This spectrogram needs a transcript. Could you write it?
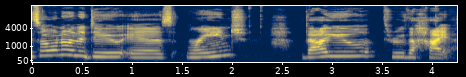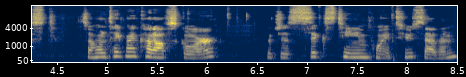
so what I'm going to do is range value through the highest. So I'm going to take my cutoff score, which is 16.27,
